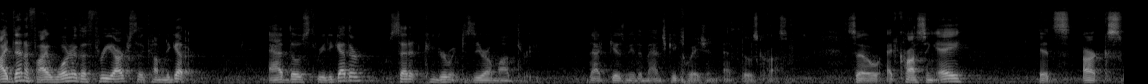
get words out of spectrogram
identify what are the three arcs that come together. Add those three together, set it congruent to 0 mod 3. That gives me the magic equation at those crossings. So at crossing A, it's arcs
